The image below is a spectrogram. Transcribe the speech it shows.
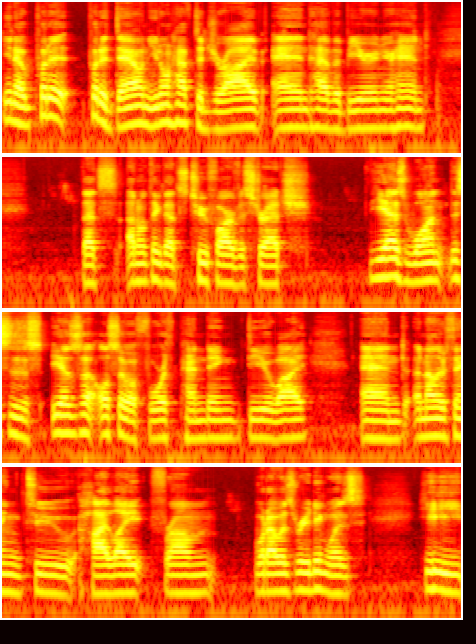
you know, put it put it down. You don't have to drive and have a beer in your hand. That's I don't think that's too far of a stretch. He has one. This is he has also a fourth pending DUI, and another thing to highlight from what I was reading was he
